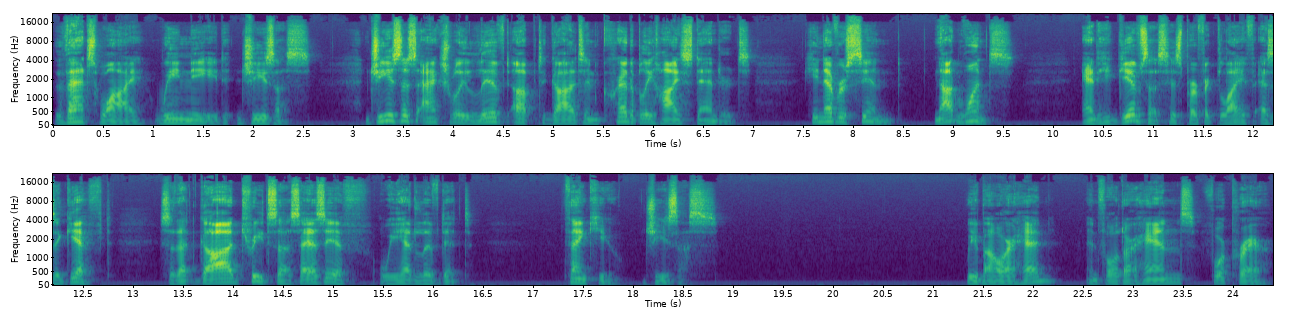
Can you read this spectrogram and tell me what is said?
That's why we need Jesus. Jesus actually lived up to God's incredibly high standards. He never sinned, not once. And He gives us His perfect life as a gift so that God treats us as if we had lived it. Thank you, Jesus. We bow our head and fold our hands for prayer.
